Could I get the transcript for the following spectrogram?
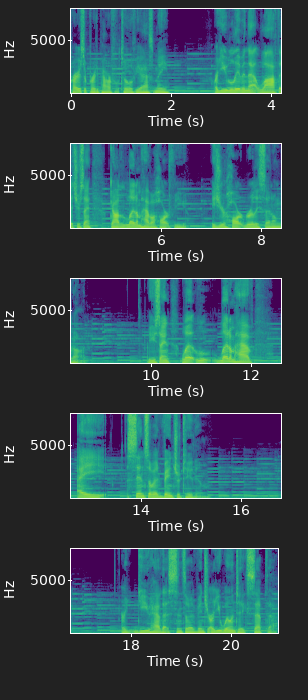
prayer's are a pretty powerful tool if you ask me. Are you living that life that you're saying, God, let them have a heart for you? Is your heart really set on God? Are you saying, let, let them have a sense of adventure to them? Or do you have that sense of adventure? Are you willing to accept that?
